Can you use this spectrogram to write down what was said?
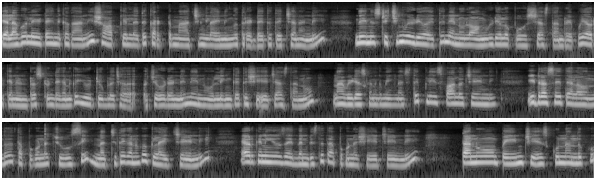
ఎలాగో లేట్ అయింది కదా అని షాప్కి వెళ్ళి అయితే కరెక్ట్ మ్యాచింగ్ లైనింగ్ థ్రెడ్ అయితే తెచ్చానండి. దీని స్టిచ్చింగ్ వీడియో అయితే నేను లాంగ్ వీడియోలో పోస్ట్ చేస్తాను రేపు. ఎవరికైనా ఇంట్రెస్ట్ ఉంటే కనుక యూట్యూబ్లో చూడండి. నేను లింక్ అయితే షేర్ చేస్తాను. నా వీడియోస్ కనుక మీకు నచ్చితే ప్లీజ్ ఫాలో చేయండి. ఈ డ్రెస్ అయితే ఎలా ఉందో తప్పకుండా చూసి నచ్చితే కనుక ఒక లైక్ చేయండి. ఎవరికైనా యూజ్ అయింది అనిపిస్తే తప్పకుండా షేర్ చేయండి. తను పెయింట్ చేసుకున్నందుకు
